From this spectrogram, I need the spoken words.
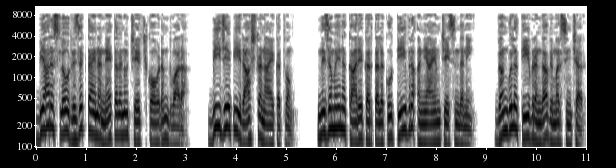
బీఆర్ఎస్లో రిజెక్ట్ అయిన నేతలను చేర్చుకోవడం ద్వారా బీజేపీ రాష్ట్ర నాయకత్వం నిజమైన కార్యకర్తలకు తీవ్ర అన్యాయం చేసిందని గంగుల తీవ్రంగా విమర్శించారు.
